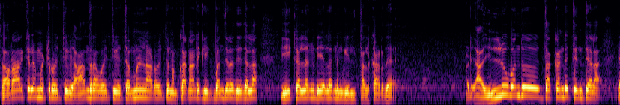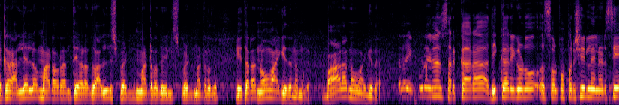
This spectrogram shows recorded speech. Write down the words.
ಸಾವಿರಾರು ಕಿಲೋಮೀಟ್ರ್ ಹೋಯ್ತೀವಿ, ಆಂಧ್ರ ಹೋಯ್ತೀವಿ, ತಮಿಳ್ನಾಡು ಹೋಯ್ತೀವಿ ನಮ್ಮ ಕರ್ನಾಟಕ ಈಗ ಬಂದಿರೋದು ಇದೆಲ್ಲ ಈ ಕಲ್ಲಂಗಡಿ ಎಲ್ಲ ನಿಮ್ಗೆ ಇಲ್ಲಿ ಆ ಇಲ್ಲೂ ಬಂದು ತಗೊಂಡು ತಿಂತಿಲ್ಲ. ಯಾಕಂದ್ರೆ ಅಲ್ಲೆಲ್ಲೋ ಮಾಡೋರು ಅಂತ ಹೇಳೋದು ಅಲ್ಲಿ ಸ್ಪ್ರೆಡ್ ಮಾಡಿರೋದು ಇಲ್ಲಿ ಸ್ಪ್ರೆಡ್ ಮಾಡಿರೋದು ಈ ಥರ ನೋವಾಗಿದೆ ನಮಗೆ. ಭಾಳ ನೋವಾಗಿದೆ. ಅಂದರೆ ಕೂಡ ಏನೋ ಸರ್ಕಾರ ಅಧಿಕಾರಿಗಳು ಸ್ವಲ್ಪ ಪರಿಶೀಲನೆ ನಡೆಸಿ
